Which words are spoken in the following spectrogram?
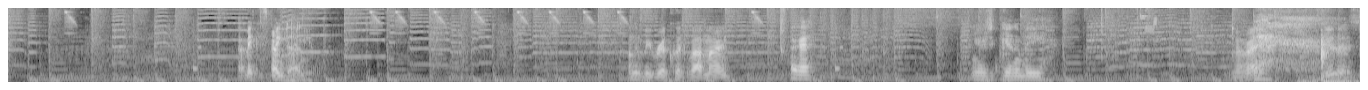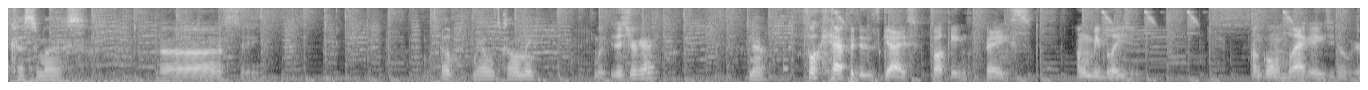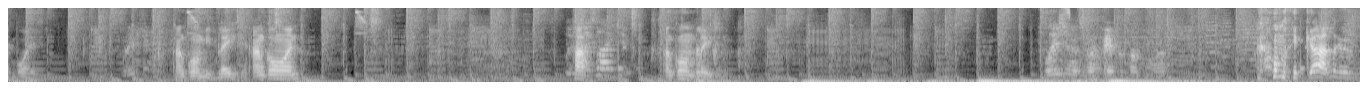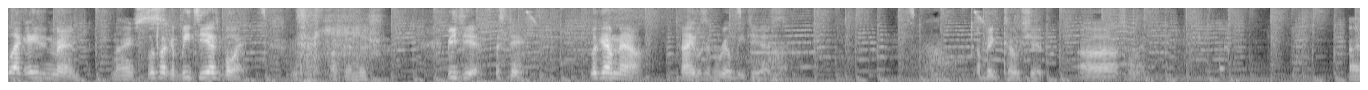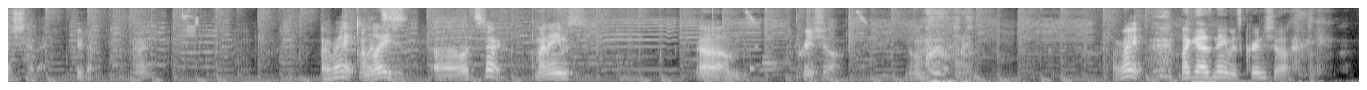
Make, I'm make the done. I'm gonna be real quick about mine. Okay. Yours gonna be All right, let's do this. Customize. Uh, let's see. Oh, Marilyn's calling me. Wait, is this your guy? No. Fuck happened to this guy's fucking face? I'm gonna be blazing. I'm going black Asian over here, boys. I'm going to be blazing. I'm going. Hi. I'm going blazing. Blaziken is my favorite Pokemon. Oh my god, look at this black Asian man. Nice. Looks like a BTS boy. oh this. BTS, let's dance. Look at him now. Now he looks like a real BTS. A big toe shit. Uh, that's all I just got back. You're done. right. All right. I'm let's, blazing. Uh, let's start. My name's um Crenshaw. No, All right. my guy's name is Crenshaw.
